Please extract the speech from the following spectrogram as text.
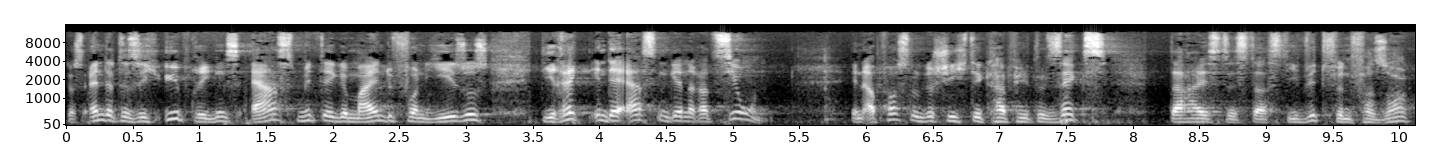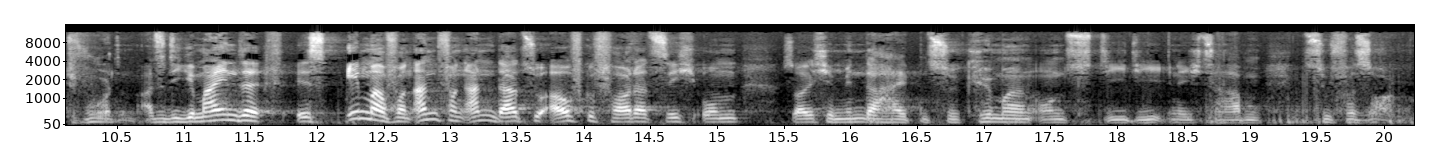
Das änderte sich übrigens erst mit der Gemeinde von Jesus direkt in der ersten Generation. In Apostelgeschichte Kapitel 6, da heißt es, dass die Witwen versorgt wurden. Also die Gemeinde ist immer von Anfang an dazu aufgefordert, sich um solche Minderheiten zu kümmern und die, die nichts haben, zu versorgen.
